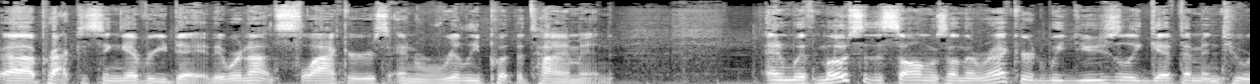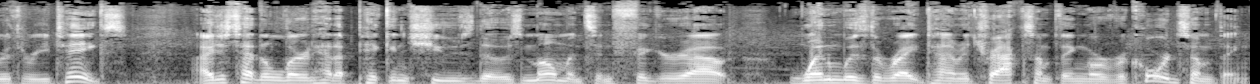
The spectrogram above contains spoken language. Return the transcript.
uh, practicing every day. They were not slackers and really put the time in. And with most of the songs on the record, we usually get them in two or three takes. I just had to learn how to pick and choose those moments and figure out when was the right time to track something or record something.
